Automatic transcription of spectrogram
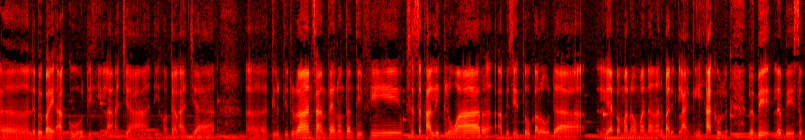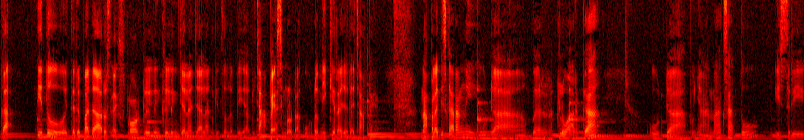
uh, lebih baik aku di villa aja di hotel aja uh, tidur-tiduran santai nonton TV sesekali keluar. Habis itu kalau udah lihat pemandangan-pemandangan balik lagi. Aku lebih lebih suka itu daripada harus explore keliling-keliling jalan-jalan gitu lebih aduh capek sih menurut aku udah mikir aja udah capek. Nah apalagi sekarang nih udah berkeluarga udah punya anak satu istri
